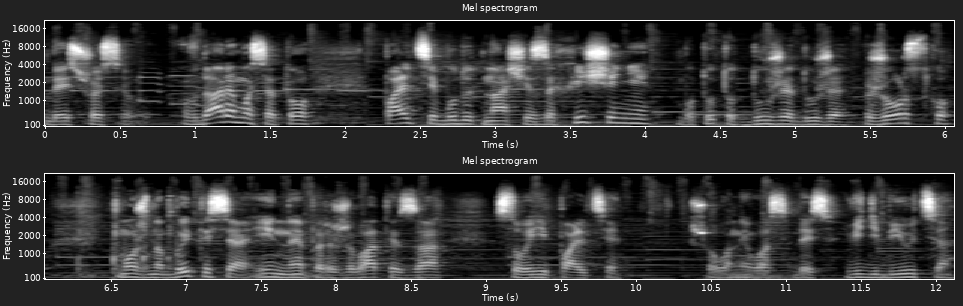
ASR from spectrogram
десь щось вдаримося, то пальці будуть наші захищені, бо тут дуже-дуже жорстко можна битися і не переживати за свої пальці, що вони у вас десь відіб'ються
